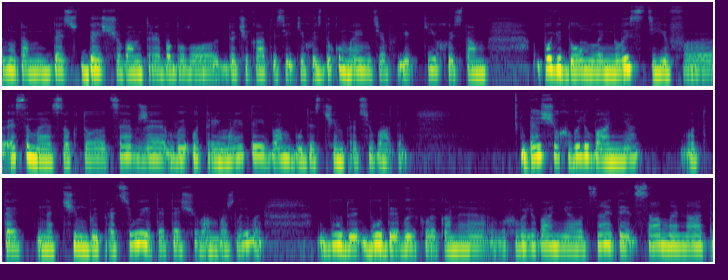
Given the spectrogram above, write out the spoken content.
ну там десь дещо вам треба було дочекатись якихось документів, якихось там повідомлень, листів, е, смс-ок, то це вже ви отримаєте і вам буде з чим працювати. Дещо хвилювання, от те, над чим ви працюєте, те, що вам важливе, буде, буде викликане хвилювання, от знаєте, саме над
